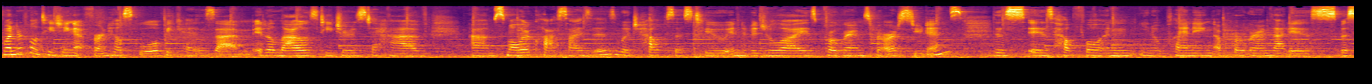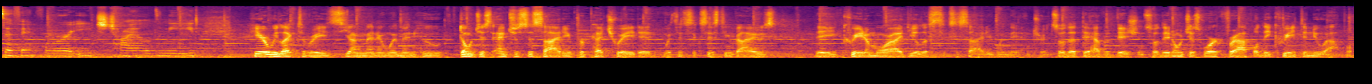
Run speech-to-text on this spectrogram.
wonderful teaching at Fern Hill School because um, it allows teachers to have um, smaller class sizes, which helps us to individualize programs for our students. This is helpful in you know planning a program that is specific for each child's need. Here we like to raise young men and women who don't just enter society and perpetuate it with its existing values, they create a more idealistic society when they enter it so that they have a vision. So they don't just work for Apple, they create the new Apple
